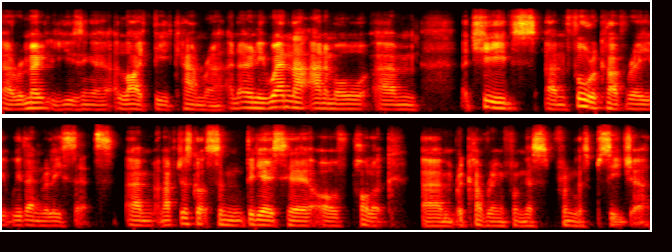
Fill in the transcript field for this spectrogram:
uh, remotely using a, a, live feed camera. And only when that animal um, achieves um, full recovery, we then release it. Um, and I've just got some videos here of pollock um, recovering from this from this procedure.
